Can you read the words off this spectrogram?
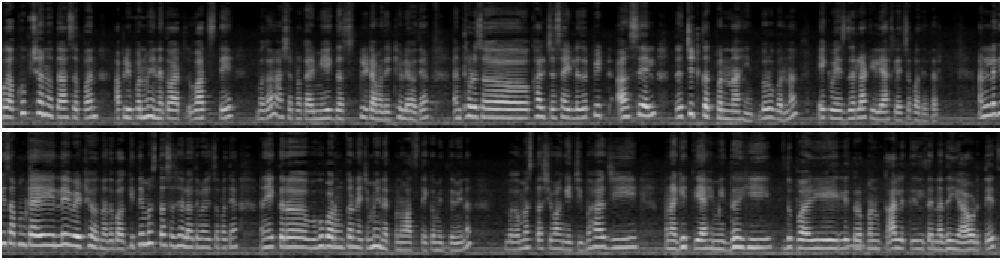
बघा खूप छान होतं असं पण. आपली पण मेहनत वाच वाचते. बघा अशा प्रकारे मी एकदा प्लेटामध्ये ठेवल्या होत्या. आणि थोडंसं खालच्या साईडला जर पीठ असेल तर चिटकत पण नाही. बरोबर ना? एक वेळेस जर लाटलेल्या असल्या चपात्या तर. आणि लगेच आपण काही लय वेळ ठेवत नव्हतं. बघा किती मस्त असं झाल्या होत्या माझ्या चपात्या. आणि एकतर उभारून करण्याची मेहनत पण वाचते कमीत कमी ना? बघा मस्त अशी वांग्याची भाजी पण घेतली आहे मी दही. दुपारी लेकरं पण काल येतील त्यांना दही आवडतेच.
